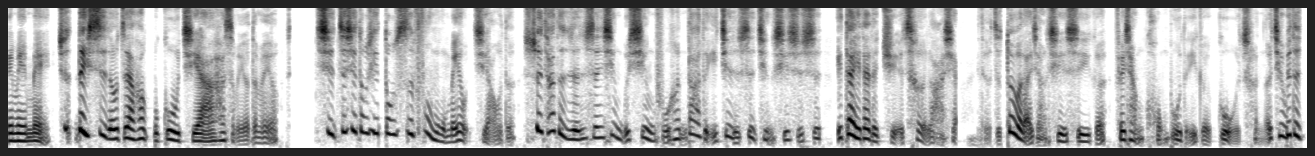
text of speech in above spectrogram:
没没没，就是类似都这样，他不顾家，他什么有的没有。其实这些东西都是父母没有教的，所以他的人生幸不幸福，很大的一件事情，其实是一代一代的决策拉下来。这对我来讲，其实是一个非常恐怖的一个过程，而且我觉得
